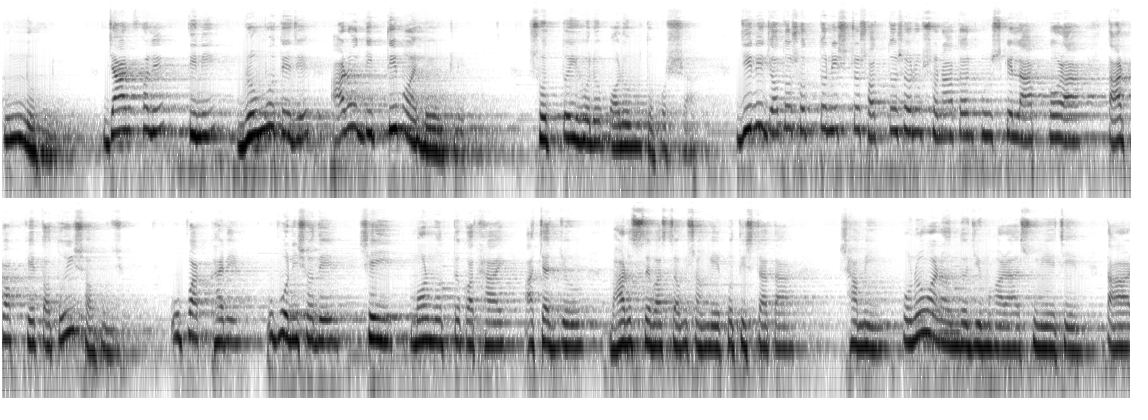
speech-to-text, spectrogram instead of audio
পূর্ণ হল, যার ফলে তিনি ব্রহ্মতেজে আরও দীপ্তিময় হয়ে উঠলেন। সত্যই হল পরম তপস্যা। যিনি যত সত্যনিষ্ঠ, সত্যস্বরূপ, সনাতন পুরুষকে লাভ করা, তার পক্ষে ততই সহজ। উপাখ্যানে উপনিষদের সেই মর্মত্ব কথায় আচার্য ভারত সেবাশ্রম সঙ্গের প্রতিষ্ঠাতা স্বামী প্রণবানন্দজি মহারাজ শুনিয়েছেন তার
